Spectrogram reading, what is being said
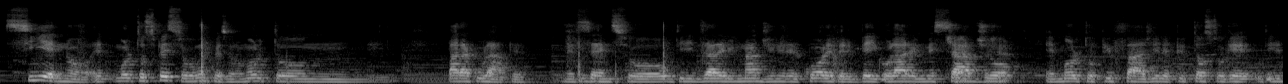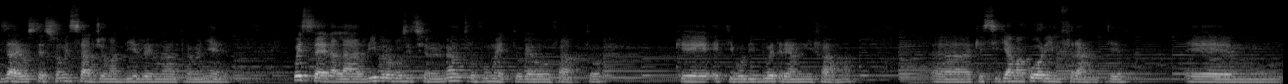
sì e no, e molto spesso comunque sono molto mh, paraculate, nel senso utilizzare l'immagine del cuore per veicolare il messaggio Certo, certo. È molto più facile piuttosto che utilizzare lo stesso messaggio ma dirlo in un'altra maniera. Questa era la riproposizione di un altro fumetto che avevo fatto, che è tipo di due o tre anni fa, eh, che si chiama Cuori infranti. Ehm,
